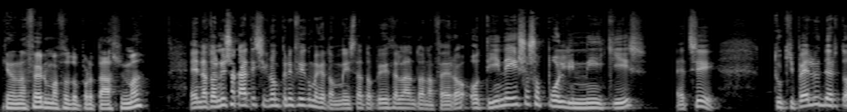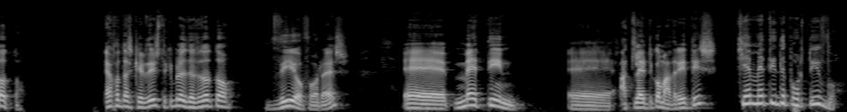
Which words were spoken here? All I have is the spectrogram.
και να αναφέρουμε αυτό το πρωτάθλημα. Ε, να τονίσω κάτι, συγγνώμη πριν φύγουμε για τον Μίστα, το οποίο ήθελα να το αναφέρω, ότι είναι ίσως ο πολυνίκης, έτσι, του κυπέλου Ιντερτότο. Έχοντας κερδίσει το κυπέλου Ιντερτότο δύο φορές, ε, με την ε, Ατλέτικο Μαδρίτης και με την Ντεπορτίβο.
